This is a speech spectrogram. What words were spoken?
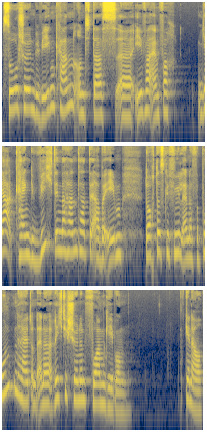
so schön bewegen kann und dass äh, Eva einfach ja, kein Gewicht in der Hand hatte, aber eben doch das Gefühl einer Verbundenheit und einer richtig schönen Formgebung. Genau.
